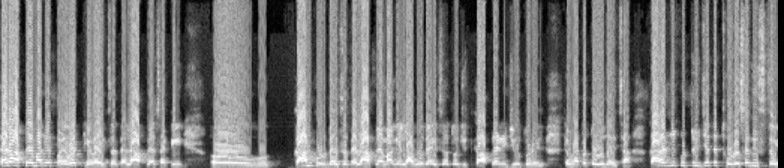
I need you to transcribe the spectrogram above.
त्याला आपल्या मागे पळवट ठेवायचं त्याला आपल्यासाठी काम करू द्यायचं त्याला आपल्या मागे लागू द्यायचं तो जितका आपल्याला जीव तोडेल तेव्हा तो तोडू द्यायचा. कारण की कुठतरी जे ते थोडंसं दिसतंय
